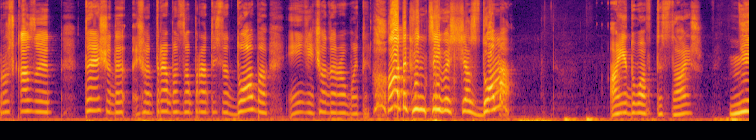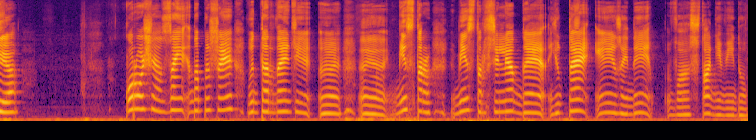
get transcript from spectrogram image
розказує те, що, не, що треба забратися вдома і нічого не робити. А, так він цей весь час вдома? А я думав, ти знаєш. Ні. Коротше, зай... напиши в інтернеті е, е, містер, містер Вселенне ЮТ і зайди в останнє відео.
